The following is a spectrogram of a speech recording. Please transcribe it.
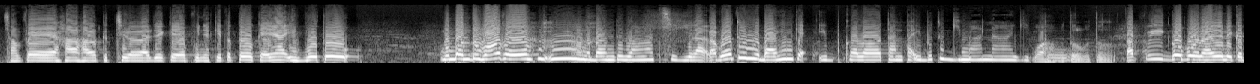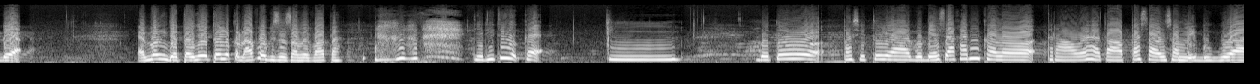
Sampai hal-hal kecil aja kayak punya kita tuh kayaknya ibu tuh membantu banget loh ya. Mm-mm, ngebantu banget sih gila gue tuh ngebayangin kayak ibu kalau tanpa ibu tuh gimana gitu Wah betul betul. Tapi gue mau nanya nih ke dia. Emang jatuhnya itu lu kenapa bisa sampai patah? jadi tuh kayak hmm, gue tuh pas itu ya gue biasa kan kalau teraweh atau apa selalu sama ibu gue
